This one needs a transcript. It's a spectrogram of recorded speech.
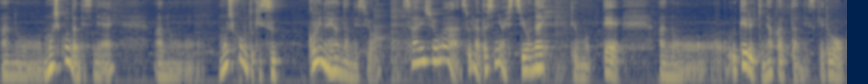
あの申し込んだんですね。あの申し込む時すっごい悩んだんですよ最初はそれ私には必要ないって思ってあの受ける気なかったんですけど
